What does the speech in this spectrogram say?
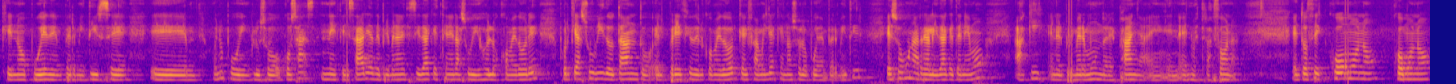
que no pueden permitirse, eh, bueno, pues incluso cosas necesarias de primera necesidad, que es tener a sus hijos en los comedores, porque ha subido tanto el precio del comedor que hay familias que no se lo pueden permitir. Eso es una realidad que tenemos aquí, en el primer mundo, en España, en nuestra zona. Entonces, ¿cómo no? ¿Cómo no?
